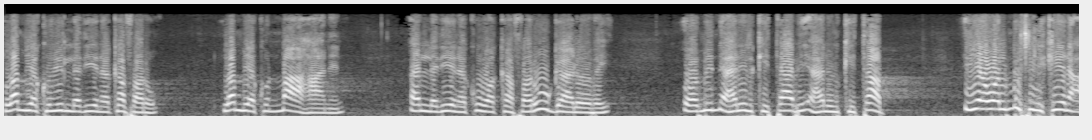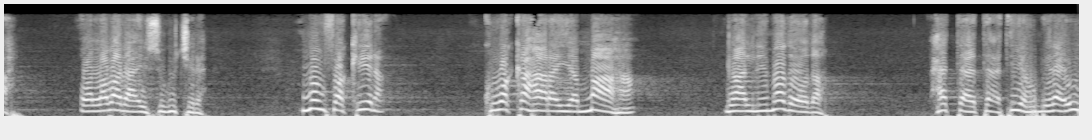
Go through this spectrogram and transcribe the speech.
Lam yakun iladiina kafaruu lam yakun ma ahaanin aladiina kuwa kafaruu gaaloobay oo min ahlilkitaabi ahlulkitaab iyo walmushrikiina ah oo labadaa isugu jira. Munfakiina kuwa ka haraya ma aha gaalnimadooda xataa ta'tiyahum ilaahay u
